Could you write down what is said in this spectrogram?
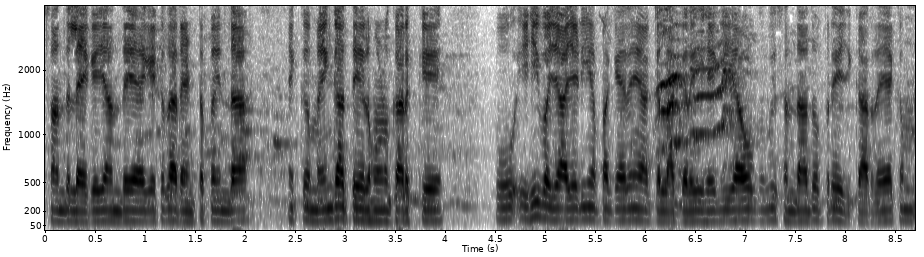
ਸੰਦ ਲੈ ਕੇ ਜਾਂਦੇ ਹੈਗੇ ਇੱਕ ਤਾਂ ਰੈਂਟ ਪੈਂਦਾ ਇੱਕ ਮਹਿੰਗਾ ਤੇਲ ਹੋਣ ਕਰਕੇ ਉਹ ਇਹੀ ਵਜ੍ਹਾ ਜਿਹੜੀਆਂ ਆਪਾਂ ਕਹਿੰਦੇ ਆ ਅੱਗ ਲੱਗ ਰਹੀ ਹੈਗੀ ਆ ਉਹ ਕਿਉਂਕਿ ਸੰਦਾਂ ਤੋਂ ਪਰਹੇਜ਼ ਕਰ ਰਹੇ ਆ ਕਿ ਵੀ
